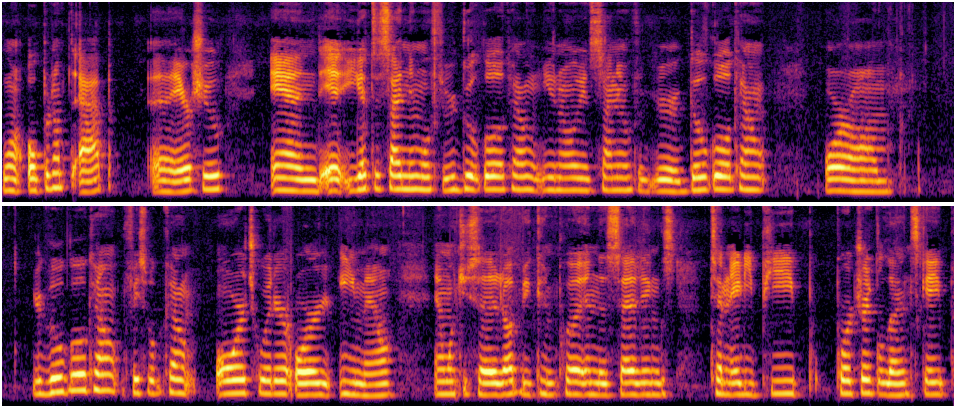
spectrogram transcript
you want to open up the app, uh, AirShou, and it, you have to sign in with your Google account. You know, you sign in with your Google account or um your Google account, Facebook account, or Twitter or email. And once you set it up, you can put in the settings 1080p portrait landscape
